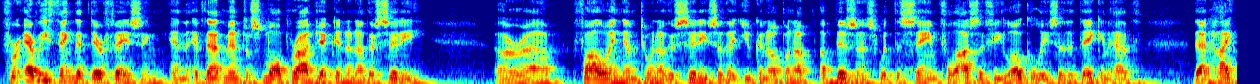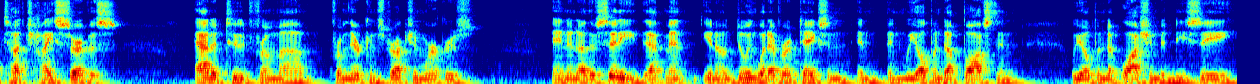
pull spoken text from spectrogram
for everything that they're facing, and if that meant a small project in another city or uh, following them to another city so that you can open up a business with the same philosophy locally so that they can have that high touch, high service attitude from uh, from their construction workers in another city. That meant you know doing whatever it takes, and and, and we opened up Boston, we opened up Washington D.C.,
